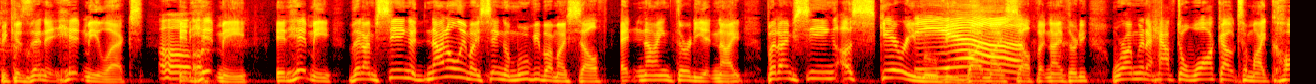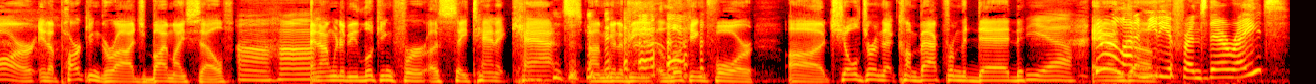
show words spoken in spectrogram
because then it hit me, Lex. It hit me. It hit me that I'm seeing a not only am I seeing a movie by myself at 9:30 at night, but I'm seeing a scary movie by myself at 9:30 where I'm going to have to walk out to my car in a parking garage by myself. Uh-huh. And I'm going to be looking for a satanic cats. I'm going to be looking for uh, children that come back from the dead. Yeah. There are a And, lot of uh, media friends there, right?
